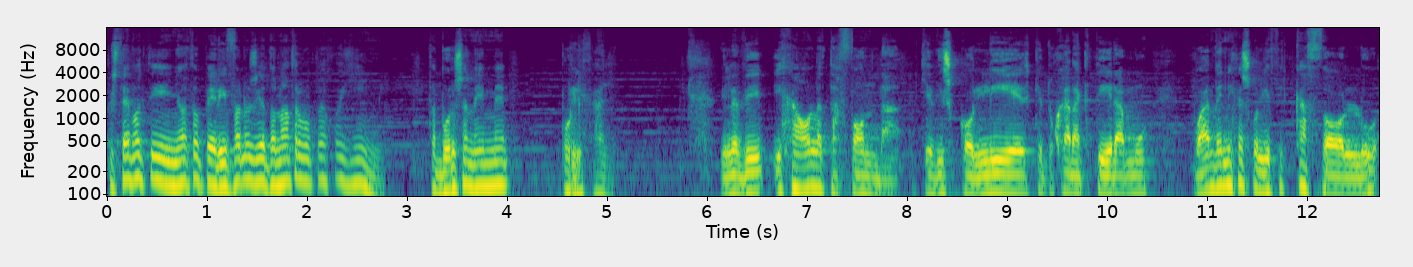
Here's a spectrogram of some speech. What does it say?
Πιστεύω ότι νιώθω περήφανος για τον άνθρωπο που έχω γίνει. Θα μπορούσα να είμαι πολύ χάλια. Δηλαδή είχα όλα τα φόντα και δυσκολίες και του χαρακτήρα μου που αν δεν είχα ασχοληθεί καθόλου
